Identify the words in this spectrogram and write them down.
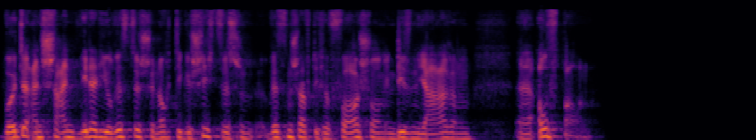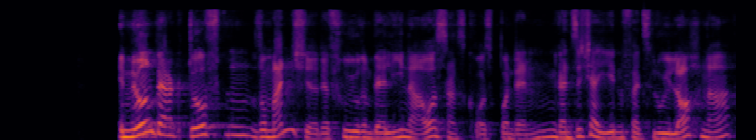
wollte anscheinend weder die juristische noch die geschichtswissenschaftliche Forschung in diesen Jahren äh, aufbauen. In Nürnberg durften so manche der früheren Berliner Auslandskorrespondenten, ganz sicher jedenfalls Louis Lochner,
